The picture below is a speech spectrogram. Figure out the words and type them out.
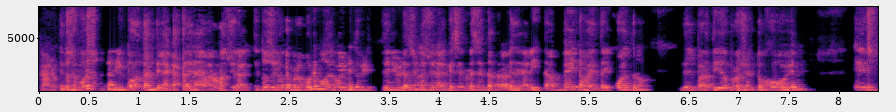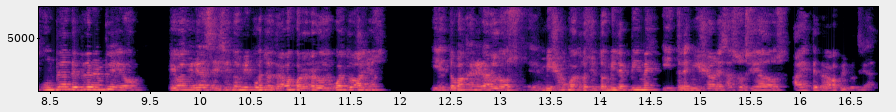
Entonces, por eso es tan importante la cadena de valor nacional. Entonces, lo que proponemos del Movimiento de Liberación Nacional, que se presenta a través de la lista B94 del Partido Proyecto Joven, es un plan de pleno empleo que va a crear 600.000 puestos de trabajo a lo largo de cuatro años y esto va a generar los 1.400.000 en pyme y 3 millones asociados a este trabajo industrial.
